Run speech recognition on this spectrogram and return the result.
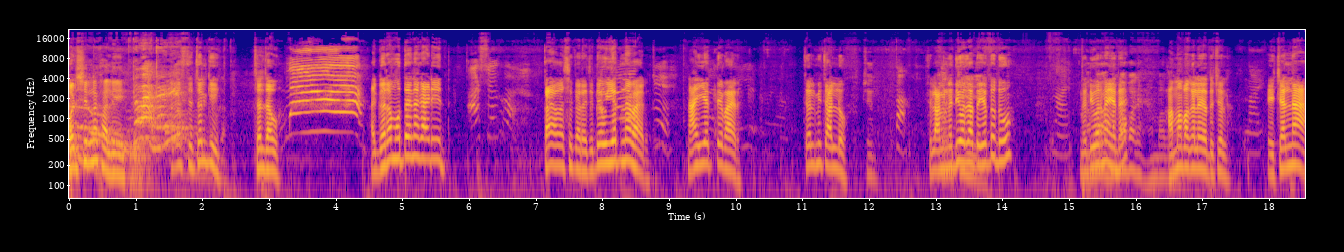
पडशील ना खाली. चल की. चल जाऊ. गरम होत आहे ना गाडीत. काय असं करायचं? ते येत नाही बाहेर. नाही येत ते बाहेर. चल मी चाललो. चल. चल आम्ही नदीवर जातो. येतो तू? नदीवर नाही येत आम्हा बघायला जातो. चल. ए चल ना.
